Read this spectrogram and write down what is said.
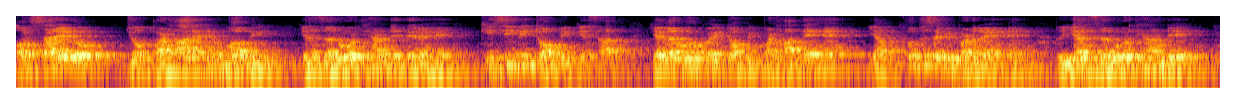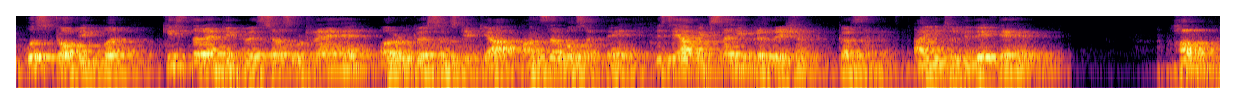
और सारे लोग जो पढ़ा रहे हैं वह भी, यह ज़रूर ध्यान देते रहे किसी भी टॉपिक के साथ कि अगर वह कोई टॉपिक पढ़ाते हैं या खुद से भी पढ़ रहे हैं तो यह ज़रूर ध्यान दें कि उस टॉपिक पर किस तरह के क्वेश्चंस उठ रहे हैं और उन क्वेश्चंस के क्या आंसर हो सकते हैं इससे आप एक सही प्रिपरेशन कर सकें। आइए चल के देखते हैं। हम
